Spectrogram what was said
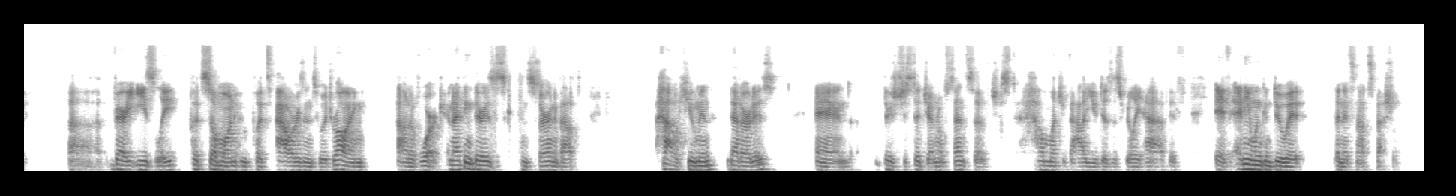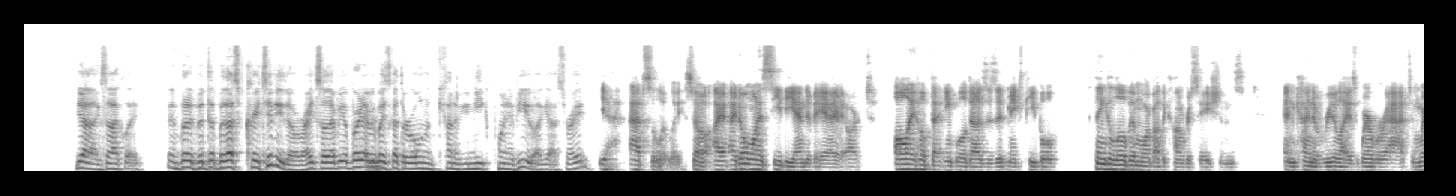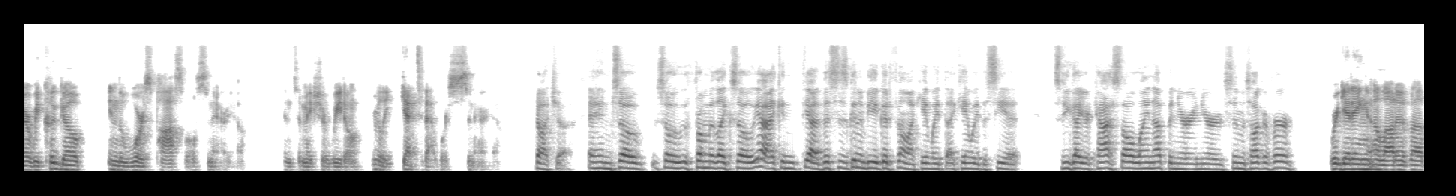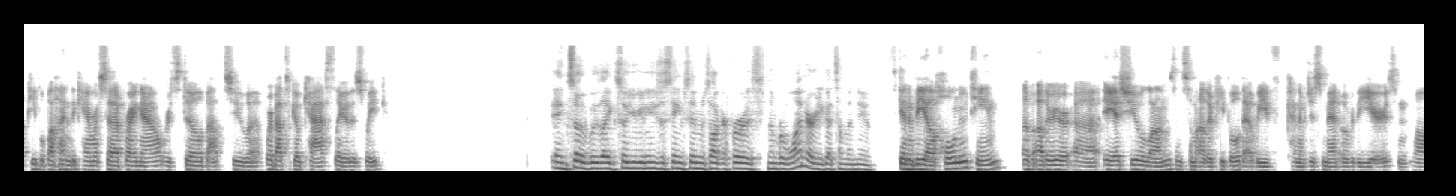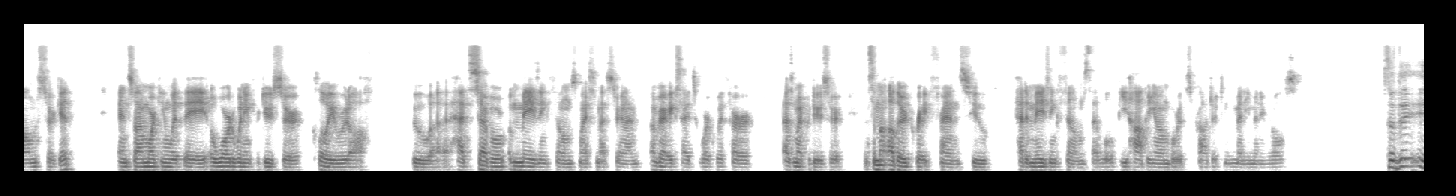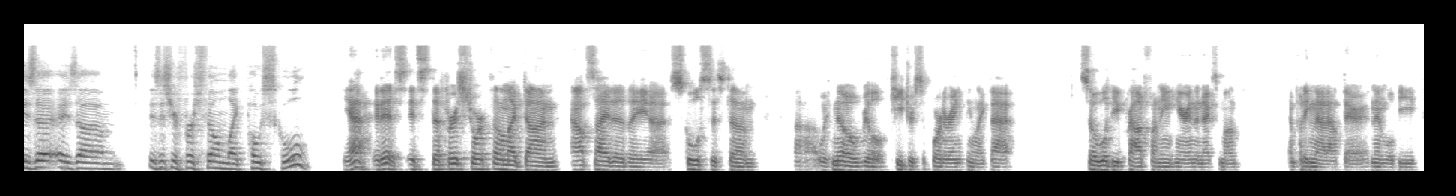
uh, very easily put someone who puts hours into a drawing out of work. And I think there is concern about how human that art is. And there's just a general sense of just how much value does this really have? If if anyone can do it, then it's not special. Yeah, exactly. And but but but that's creativity though, right? So every mm-hmm. everybody's got their own kind of unique point of view, I guess, right? Yeah, absolutely. So I, I don't want to see the end of AI art all I hope that Inkwell does is it makes people think a little bit more about the conversations and kind of realize where we're at and where we could go in the worst possible scenario and to make sure we don't really get to that worst scenario. Gotcha. And so so from like so yeah, I can yeah, this is gonna be a good film. I can't wait I can't wait to see it. So you got your cast all lined up and your and your cinematographer? we're getting a lot of uh, people behind the camera set up right now. We're still about to uh, we're about to go cast later this week. And so, we like, so you're going to use the same cinematographer as number one, or you got someone new? It's going to be a whole new team of other uh, ASU alums and some other people that we've kind of just met over the years and while on the circuit. And so I'm working with a award-winning producer, Chloe Rudolph, who uh, had several amazing films my semester, and I'm I'm very excited to work with her as my producer, and some other great friends who had amazing films that will be hopping on board this project in many, many roles. So the, is uh, is um is this your first film like post school? Yeah, it is. It's the first short film I've done outside of a uh, school system uh, with no real teacher support or anything like that. So we'll be crowdfunding here in the next month and putting that out there, and then we'll be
